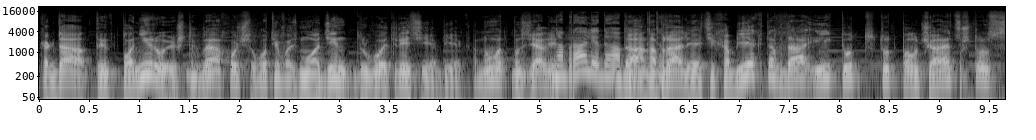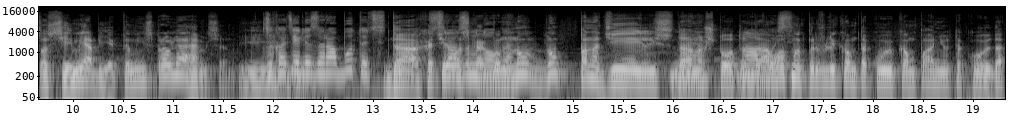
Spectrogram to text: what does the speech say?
когда ты планируешь, тогда угу. хочется, вот я возьму один, другой, третий объект. Ну вот мы взяли... Набрали, да, Да, набрали этих объектов, да, и тут, тут получается, что со всеми объектами не справляемся. И... Захотели заработать? Да, вот хотелось как много. бы, ну, ну, понадеялись, да, да на что-то, да, вот мы привлекем такую компанию, такую, да,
